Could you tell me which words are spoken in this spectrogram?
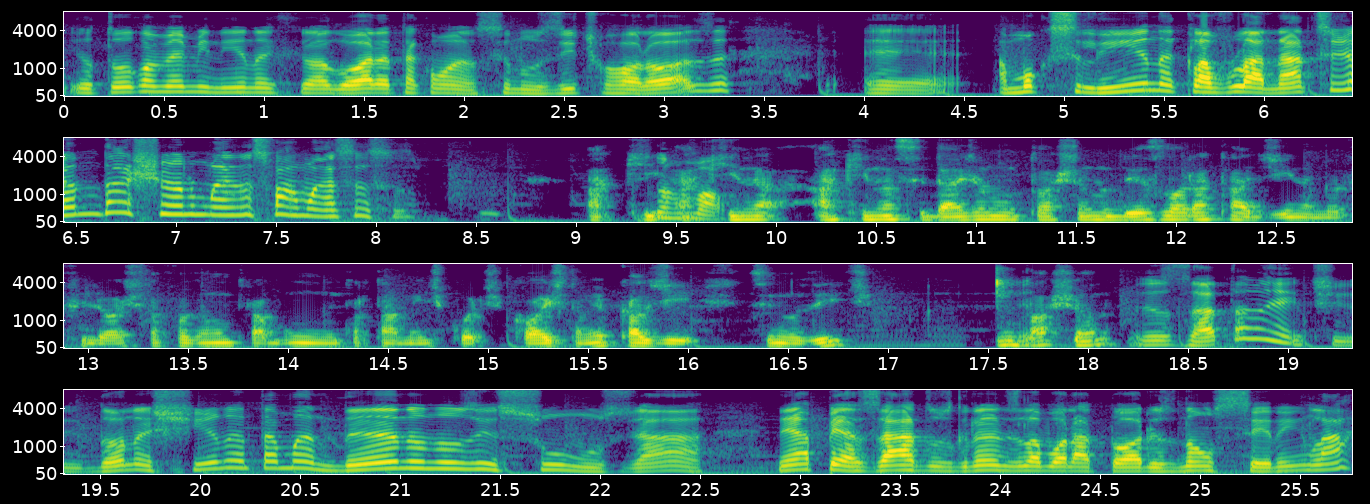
eu tô com a minha menina que agora tá com uma sinusite horrorosa. É, amoxilina, clavulanato, você já não tá achando mais nas farmácias. Aqui, aqui, na, aqui na cidade eu não tô achando desloratadina. Meu filhote tá fazendo um, tra um tratamento de corticoide também por causa de sinusite. Não tô achando. Exatamente. Dona China tá mandando nos insumos já né? Apesar dos grandes laboratórios não serem lá,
